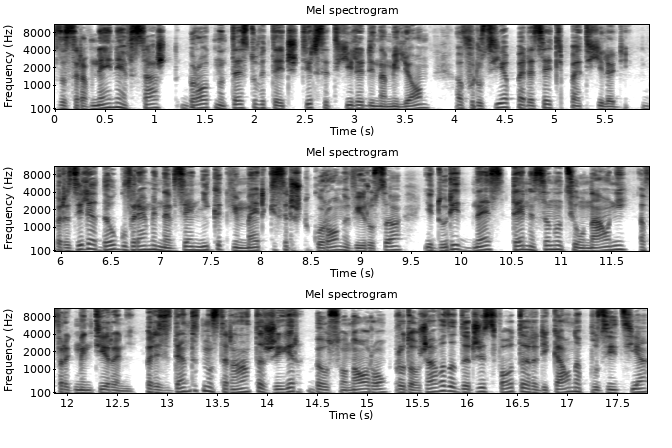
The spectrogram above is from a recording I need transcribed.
За сравнение в САЩ броят на тестовете е 40 000 на милион, а в Русия 55 000. Бразилия дълго време не взе никакви мерки срещу коронавируса и дори днес те не са национални, а фрагментирани. Президентът на страната Жир Белсоноро продължава да държи своята радикална позиция,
